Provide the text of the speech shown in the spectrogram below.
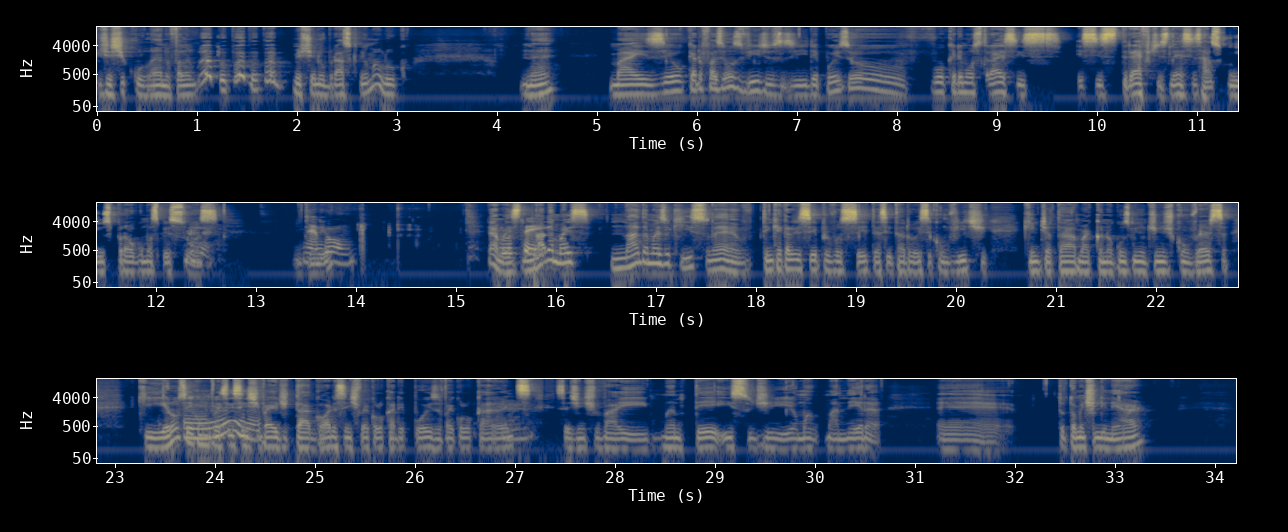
gesticulando, falando, mexendo o braço que nem um maluco, né? Mas eu quero fazer uns vídeos e depois eu vou querer mostrar esses, esses drafts, né? Esses rascunhos para algumas pessoas. É Entendeu? bom. É, mas Gostei. nada mais, nada mais do que isso, né? Tem que agradecer por você ter aceitado esse convite, que a gente já tá marcando alguns minutinhos de conversa, que eu não sei como vai ser, se a gente Hum. vai editar agora, se a gente vai colocar depois, ou vai colocar antes, se a gente vai manter isso de uma maneira é, totalmente linear.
